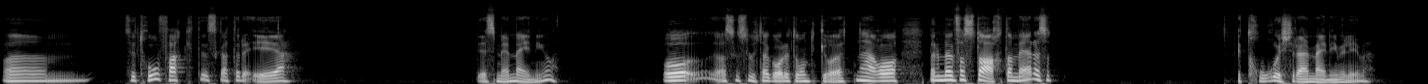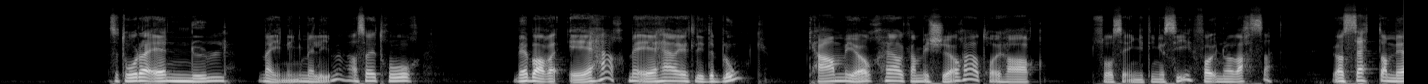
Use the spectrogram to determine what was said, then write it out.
Um, så jeg tror faktisk at det er det som er meninga. Og jeg skal slutte å gå litt rundt grøten her. Og, men, men for å starte med det, så Jeg tror ikke det er en mening med livet. Altså, jeg tror det er null mening med livet. Altså, jeg tror vi bare er her. Vi er her i et lite blunk. Hva vi gjør her, hva vi ikke gjør her, tror jeg har så å si ingenting å si for universet. Uansett om vi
